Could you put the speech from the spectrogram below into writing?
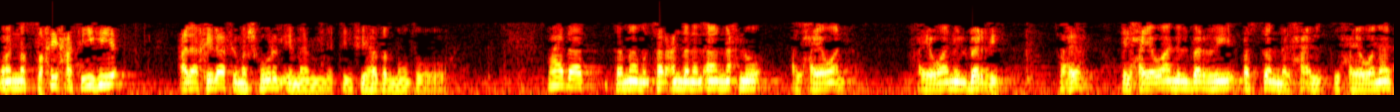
وأن الصحيح فيه على خلاف مشهور الإمامية في هذا الموضوع. وهذا تمام صار عندنا الآن نحن الحيوان حيوان البري صحيح؟ الحيوان البري قسمنا الحيوانات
